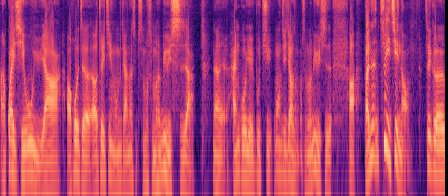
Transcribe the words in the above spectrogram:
《怪奇物语》啊，啊或者呃最近我们讲的什么什么律师啊，那韩国有一部剧忘记叫什么什么律师啊，反正最近哦。这个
